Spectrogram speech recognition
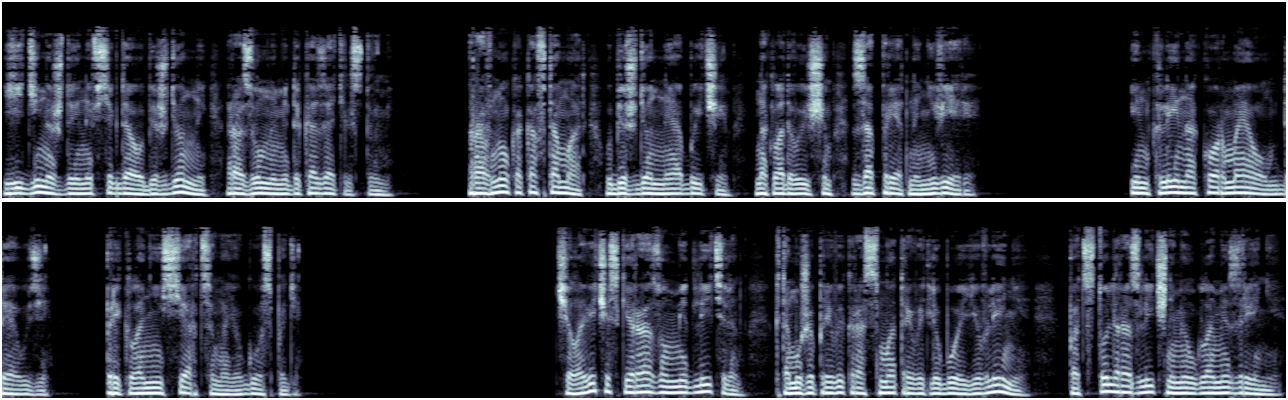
единожды и навсегда убежденный разумными доказательствами, равно как автомат, убежденный обычаем, накладывающим запрет на неверие. «Инклина кормеум деузи» — «преклони сердце мое, Господи». Человеческий разум медлителен, к тому же привык рассматривать любое явление под столь различными углами зрения,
